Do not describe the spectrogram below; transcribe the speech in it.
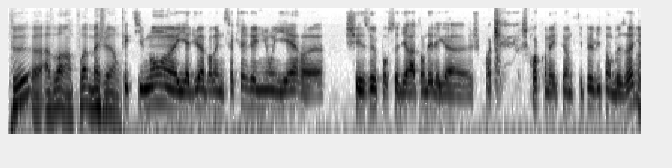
peut euh, avoir un poids majeur. Effectivement, euh, il y a dû avoir une sacrée réunion hier chez eux pour se dire attendez les gars, je crois que je crois qu'on a été un petit peu vite en besogne.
